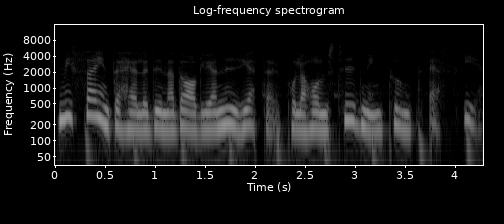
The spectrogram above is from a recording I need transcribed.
Missa inte heller dina dagliga nyheter på laholmstidning.se.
